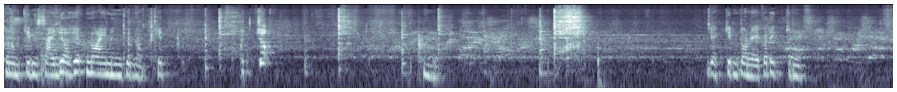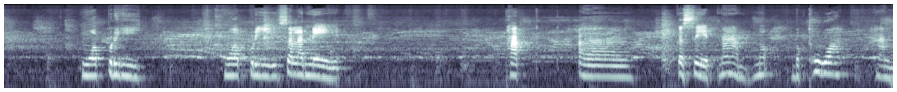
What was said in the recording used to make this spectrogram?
ขนมจีนสายโยกเฮ็ดน้อยหนึ่งพี่น้องเฮ็ดกระจกอืมอยากกินตอนไหนก็ได้กิน หัวปรี หัวปรีสะระเนผักเอ่อเกษตรน้ำเนาะบักทั่วหั่น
